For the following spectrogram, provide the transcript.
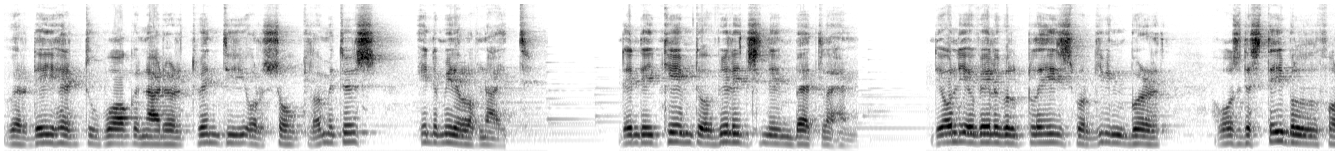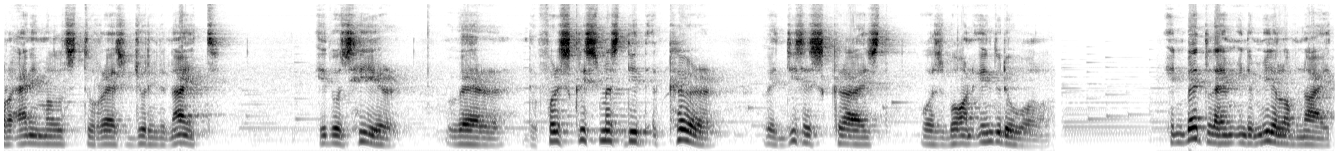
where they had to walk another 20 or so kilometers in the middle of night. Then they came to a village named Bethlehem. The only available place for giving birth was the stable for animals to rest during the night. It was here where the first Christmas did occur when Jesus Christ was born into the world. In Bethlehem, in the middle of night,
